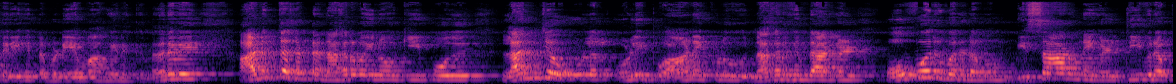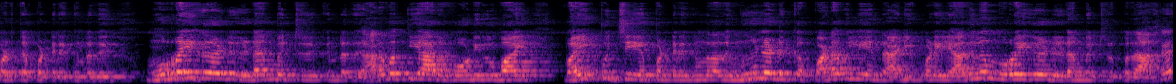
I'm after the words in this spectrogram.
தெரிகின்ற விடயமாக இருக்கின்றது எனவே அடுத்த கட்ட நகர்வை நோக்கி இப்போது லஞ்ச ஊழல் ஒழிப்பு ஆணைக்குழு நகர்கின்றார்கள். ஒவ்வொரு வருடமும் விசாரணைகள் தீவிரப்படுத்தப்பட்டிருக்கின்றது. முறைகேடு இடம்பெற்றிருக்கின்றது. அறுபத்தி ஆறு கோடி ரூபாய் வைப்பு செய்யப்பட்டிருக்கின்றது. அது மீளெடுக்கப்படவில்லை என்ற அடிப்படையில் அதிலும் முறைகேடு இடம்பெற்றிருப்பதாக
